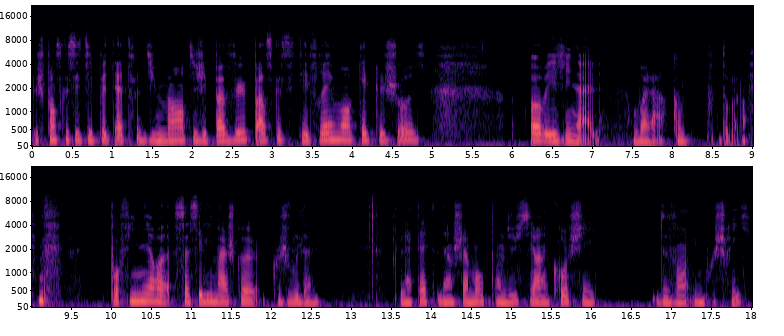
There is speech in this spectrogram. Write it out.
je pense que c'était peut-être du menthe. J'ai pas vu parce que c'était vraiment quelque chose original. Voilà, voilà. Pour finir, ça c'est l'image que, que je vous donne. La tête d'un chameau pendu sur un crochet devant une boucherie.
